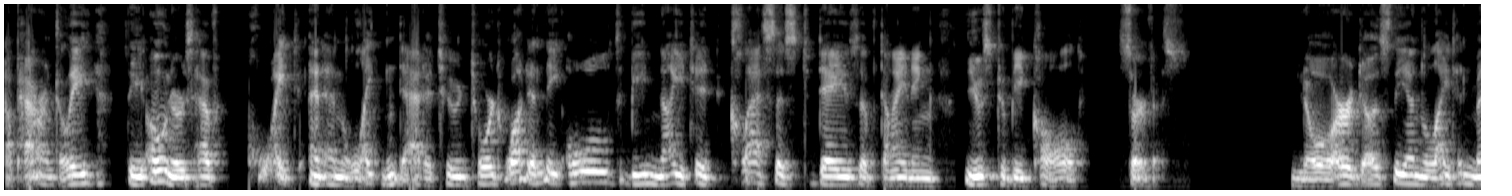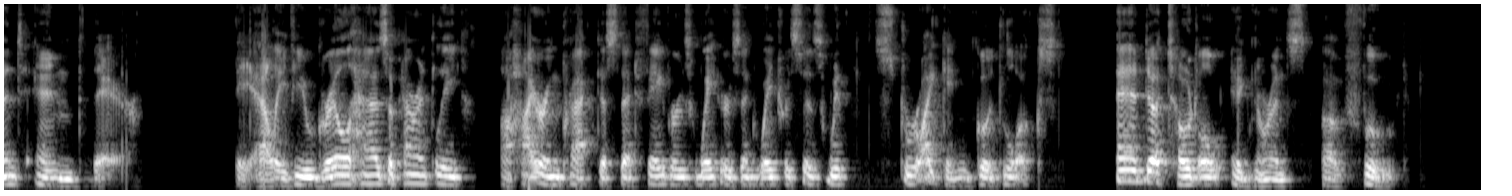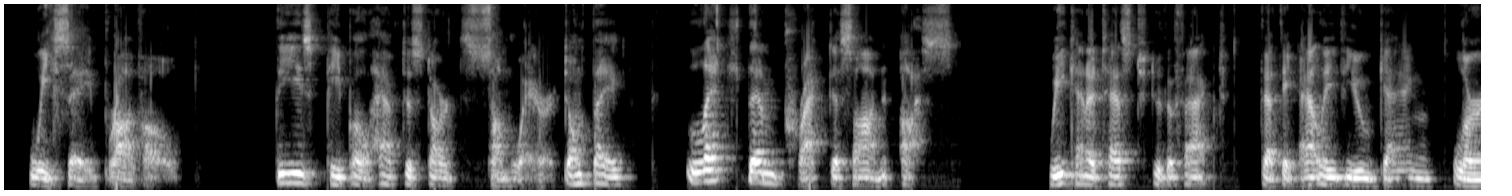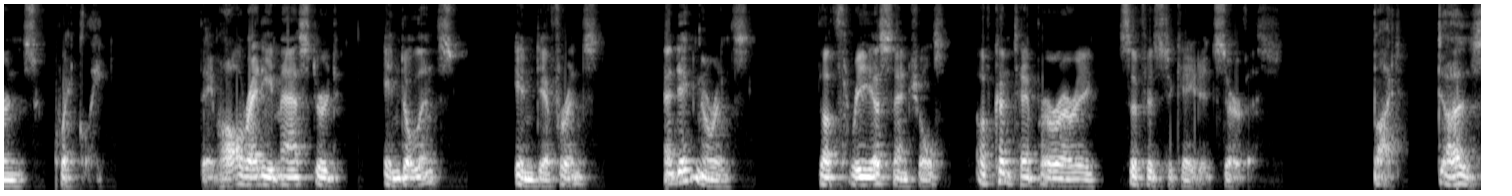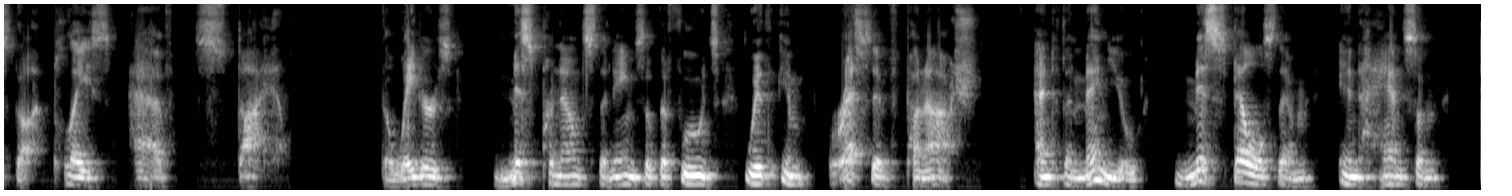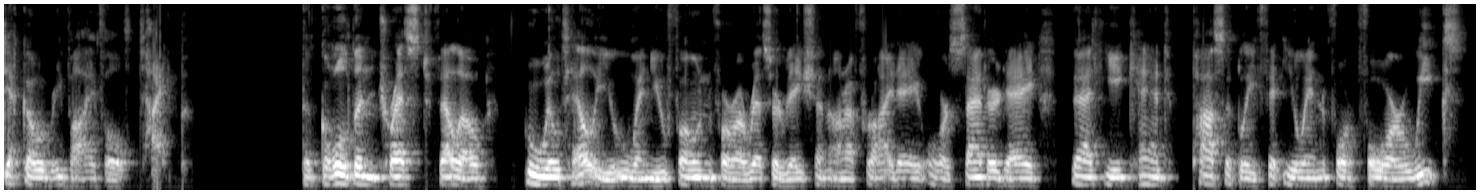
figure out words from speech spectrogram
Apparently, the owners have quite an enlightened attitude toward what in the old benighted classist days of dining used to be called service. Nor does the Enlightenment end there. The Alley View Grill has apparently a hiring practice that favors waiters and waitresses with striking good looks and a total ignorance of food. We say bravo. These people have to start somewhere, don't they? Let them practice on us. We can attest to the fact that the Alley View gang learns quickly. They've already mastered indolence, indifference, and ignorance, the three essentials of contemporary sophisticated service. But does the place have style? The waiters mispronounce the names of the foods with impressive panache, and the menu misspells them in handsome Deco revival type the golden tressed fellow who will tell you when you phone for a reservation on a Friday or Saturday that he can't possibly fit you in for four weeks.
